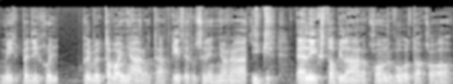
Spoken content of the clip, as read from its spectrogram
mégpedig, hogy Körülbelül tavaly nyáron, tehát 2021 nyarán ig elég stabil árakon voltak a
